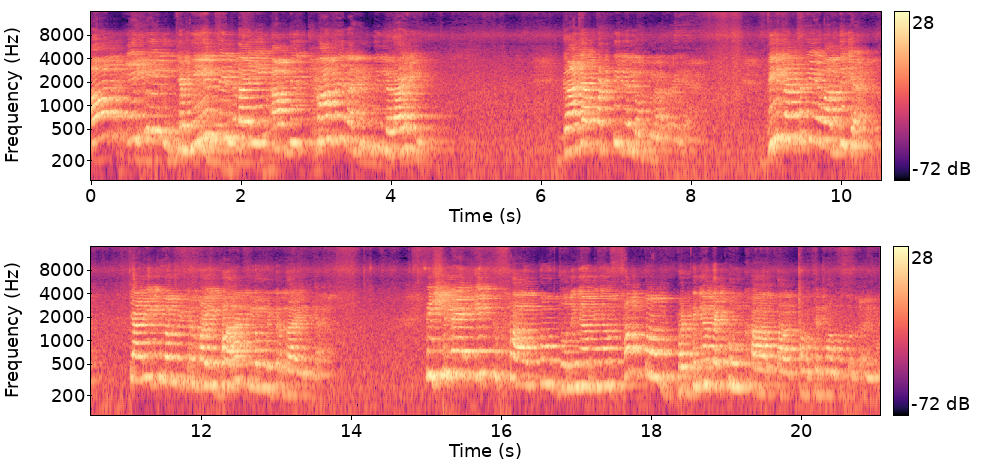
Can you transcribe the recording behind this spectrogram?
ਔਰ ਇਹੀ ਜ਼ਮੀਨ ਦੀ ਲੜਾਈ ਆਪਦੀ ਥਾਂ ਤੇ ਰਹਿਣ ਦੀ ਲੜਾਈ ਗਾਜਾ ਪੱਟੀ ਦੇ ਲੋਕ ਲੜ ਰਹੇ ਆ। 20 ਲੱਖ ਦੀ ਆਬਾਦੀ ਹੈ 40 ਕਿਲੋਮੀਟਰ ਬਾਈ 12 ਕਿਲੋਮੀਟਰ ਦਾ ਏਰੀਆ। ਸਾਲ ਤੋਂ ਦੁਨੀਆ ਦੀਆਂ ਸਭ ਤੋਂ ਵੱਡੀਆਂ ਤੇ ਖੂਨਖਾਰ ਤਾਕਤਾਂ ਉੱਤੇ ਬੰਬ ਸੁੱਟ ਰਹੀਆਂ।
